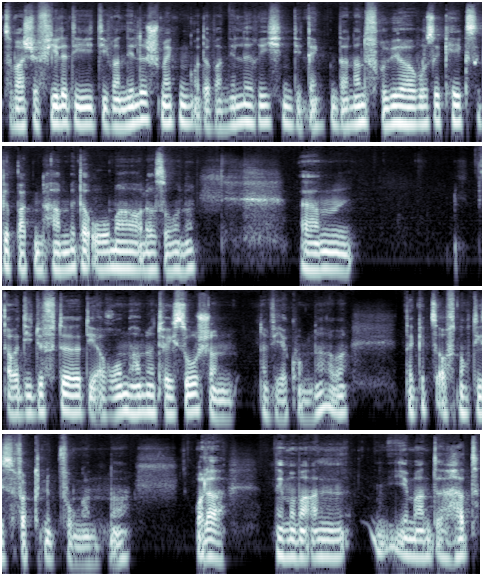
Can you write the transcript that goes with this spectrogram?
Zum Beispiel viele, die, die Vanille schmecken oder Vanille riechen, die denken dann an früher, wo sie Kekse gebacken haben mit der Oma oder so. Ne? Ähm, aber die Düfte, die Aromen haben natürlich so schon eine Wirkung. Ne? Aber da gibt es oft noch diese Verknüpfungen. Ne? Oder nehmen wir mal an, jemand hat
